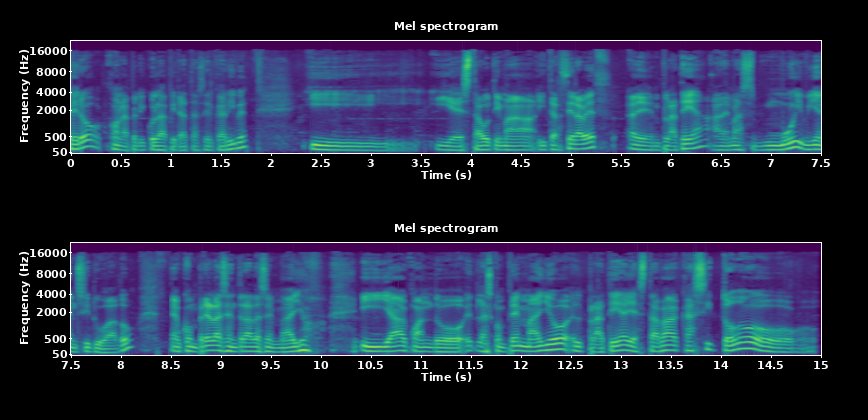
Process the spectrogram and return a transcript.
pero con la película Piratas del Caribe. Y, esta última y tercera vez eh, en platea, además muy bien situado. Eh, compré las entradas en mayo y ya cuando las compré en mayo, el platea ya estaba casi todo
